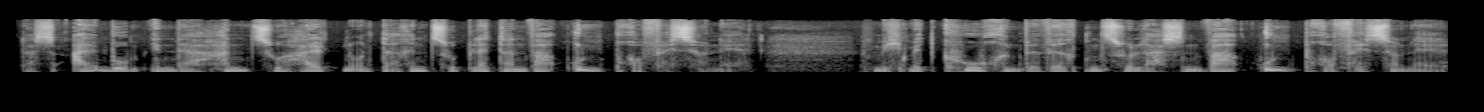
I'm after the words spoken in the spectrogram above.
Das Album in der Hand zu halten und darin zu blättern war unprofessionell. Mich mit Kuchen bewirten zu lassen war unprofessionell.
